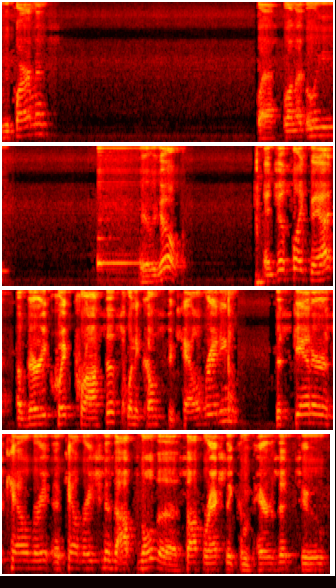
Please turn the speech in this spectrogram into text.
requirements. Last one, I believe. There we go. And just like that, a very quick process when it comes to calibrating. The scanner's calibra uh, calibration is optimal. The software actually compares it to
